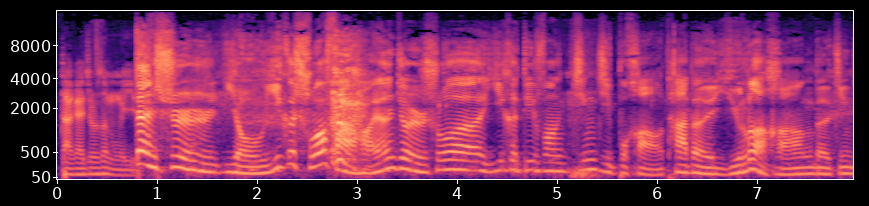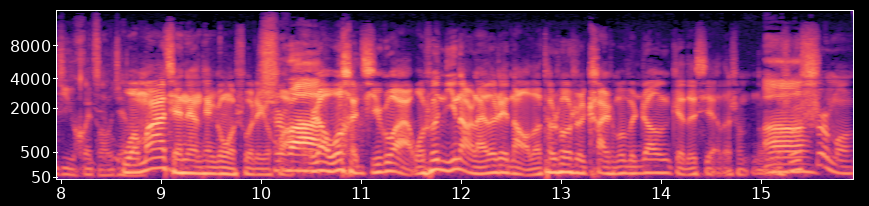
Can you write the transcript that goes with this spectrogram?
大概就是这么个意思。但是有一个说法，好像就是说一个地方经济不好，它的娱乐行的经济会走起来。我妈前两天跟我说这个话，让我很奇怪。我说你哪来的这脑子？她说是看什么文章给她写的什么的。我说是吗？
